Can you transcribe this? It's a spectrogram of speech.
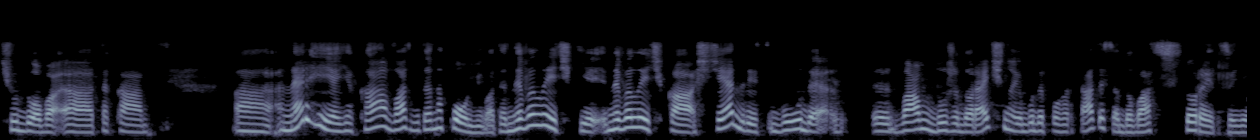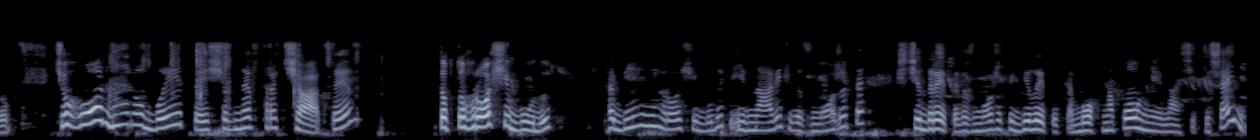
Чудова е, така е, енергія, яка вас буде наповнювати. Невеличкі, невеличка щедрість буде вам дуже доречною буде повертатися до вас сторицею. Чого не робити, щоб не втрачати? Тобто гроші будуть, стабільні гроші будуть, і навіть ви зможете щедрити, ви зможете ділитися. Бог наповнює наші кишені,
